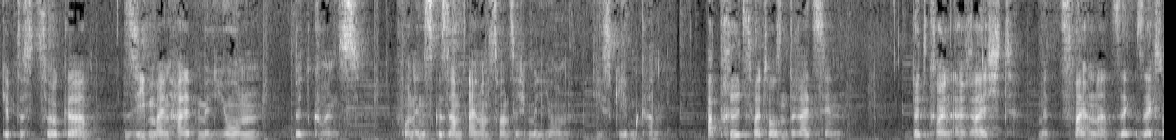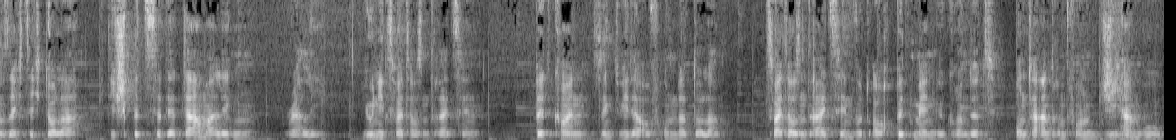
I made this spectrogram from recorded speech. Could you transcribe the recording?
gibt es ca. 7,5 Millionen Bitcoins von insgesamt 21 Millionen, die es geben kann. April 2013. Bitcoin erreicht mit 266 Dollar die Spitze der damaligen Rallye. Juni 2013. Bitcoin sinkt wieder auf 100 Dollar. 2013 wird auch Bitmain gegründet, unter anderem von Jihan Wu,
